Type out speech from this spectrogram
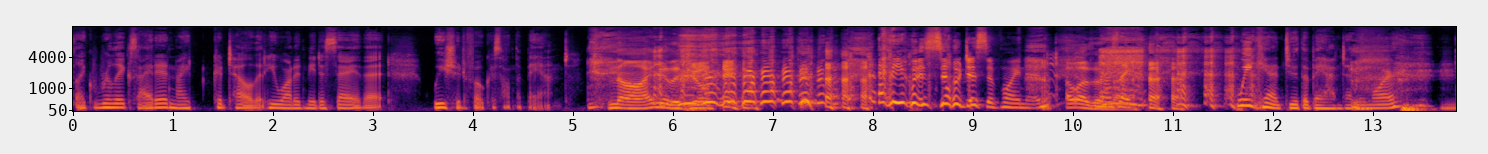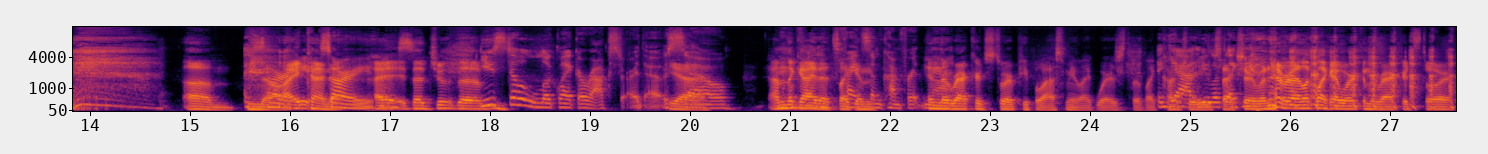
like really excited and I could tell that he wanted me to say that we should focus on the band. No, I knew the joke. and he was so disappointed. I wasn't. I was that. like, we can't do the band anymore. um, no, I Sorry, kind of. sorry, I, the, the, You still look like a rock star, though. Yeah. So I'm the guy that's like find in, some comfort in, in the record store. People ask me like, "Where's the like country you look like- section?" or whatever. I look like I work in the record store,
